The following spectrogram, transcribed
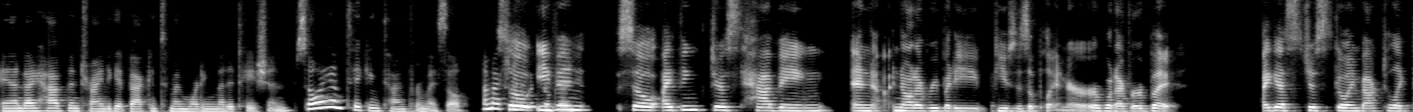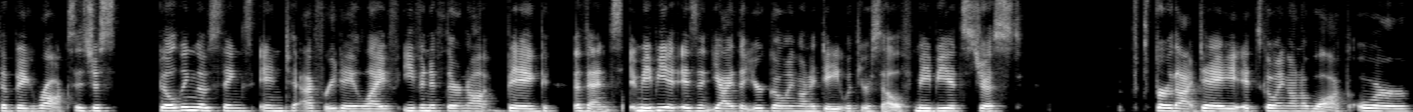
and I have been trying to get back into my morning meditation. So I am taking time for myself. I'm actually so even so I think just having and not everybody uses a planner or whatever, but I guess just going back to like the big rocks is just building those things into everyday life, even if they're not big events. Maybe it isn't, yeah, that you're going on a date with yourself. Maybe it's just for that day, it's going on a walk or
